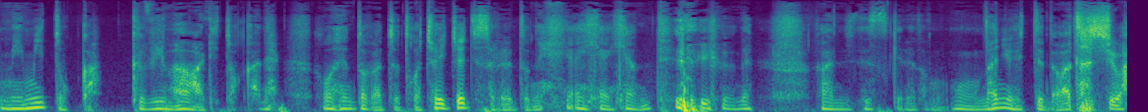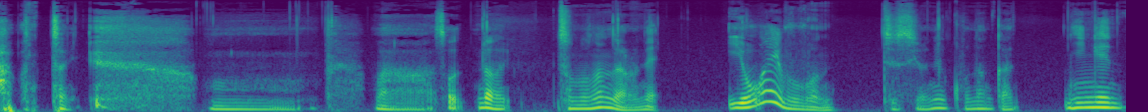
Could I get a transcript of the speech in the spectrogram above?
耳とか、首周りとかね、その辺とかちょっとちょいちょいってされるとね、ヒャンヒャンヒャンっていうね、感じですけれども、うん、何を言ってんだ私は、本当に。うん、まあ、そう、だから、そのなんだろうね、弱い部分ですよね、こうなんか、人間、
